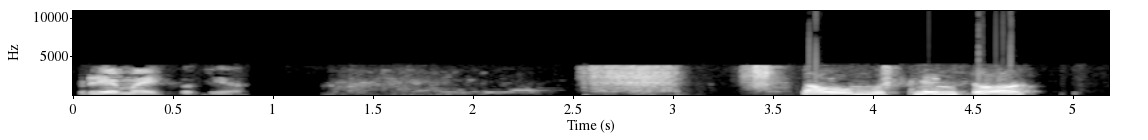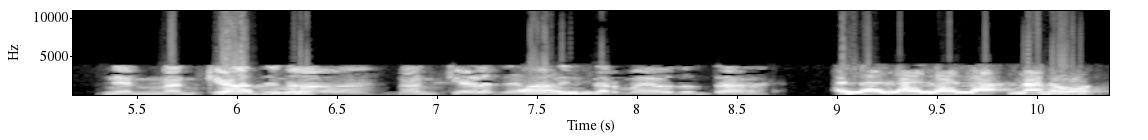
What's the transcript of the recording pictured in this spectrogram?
ಪ್ರೇಮ ಇಟ್ಕೋತೀಯ? ನಾವು ಮುಸ್ಲಿಮ್ಸು ನೀನ್ ನಾನ್. ಧರ್ಮ ಯಾವ್ದಂತ. ಅಲ್ಲ ಅಲ್ಲ ಅಲ್ಲ ಅಲ್ಲ. ನಾನು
